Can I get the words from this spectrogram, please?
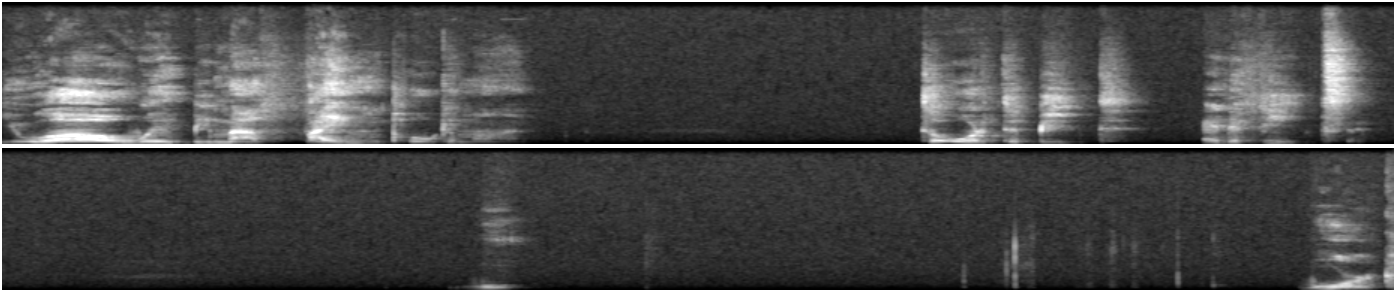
You always be my fighting Pokemon. To order to beat and defeat. Wark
